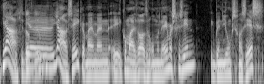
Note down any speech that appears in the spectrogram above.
ja, dat je dat eh, wilde? ja, zeker. Mijn, mijn, ik kom uit wel uit een ondernemersgezin. Ik ben de jongste van zes.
